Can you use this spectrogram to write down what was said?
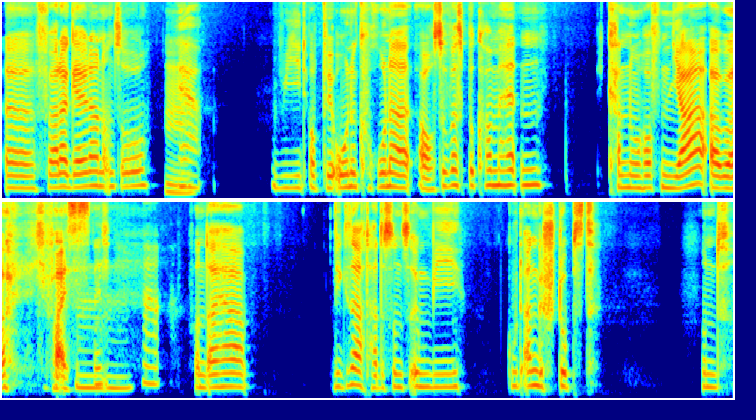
äh, Fördergeldern und so. Mhm. Ja. Wie, ob wir ohne Corona auch sowas bekommen hätten. Ich kann nur hoffen, ja, aber ich weiß es mhm. nicht. Ja. Von daher, wie gesagt, hat es uns irgendwie gut angestupst und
